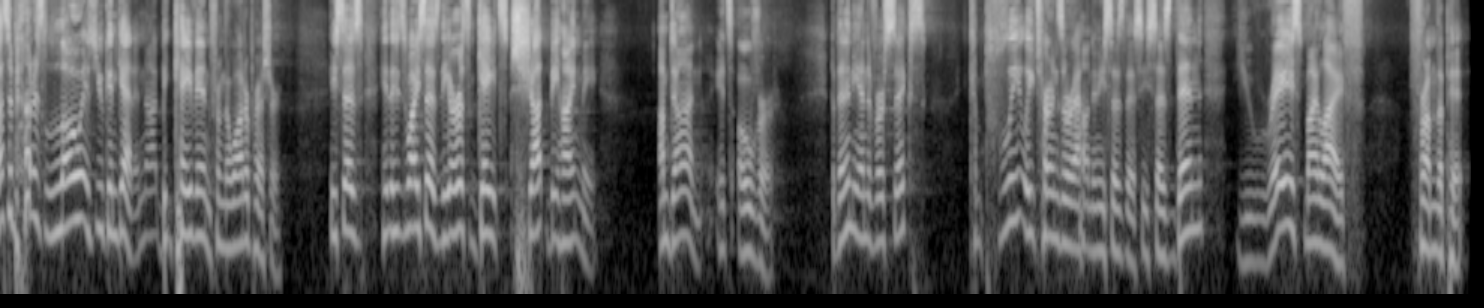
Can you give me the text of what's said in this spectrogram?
That's about as low as you can get and not be, cave in from the water pressure. He says, this is why he says, the earth's gates shut behind me. I'm done. It's over. But then in the end of verse 6, completely turns around and he says this. He says, Then you raised my life from the pit.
